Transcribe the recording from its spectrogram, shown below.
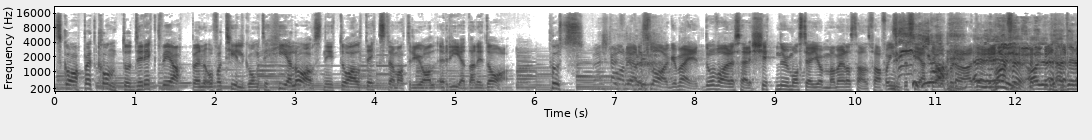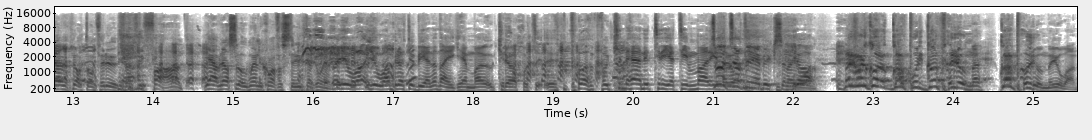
Skapa ett konto direkt via appen och få tillgång till hela avsnitt och allt extra material redan idag. Puss! Värst var när jag hade slagit mig. Då var det så här, shit nu måste jag gömma mig någonstans för han får inte se att jag blöder. Ja, det, det där vi pratade om förut. Men fy fan. Jävlar jag slog mig, nu kommer jag få stryk. Johan, Johan bröt ju benet när han gick hemma och kröp på, på, på knän i tre timmar. Sätter ner byxorna Johan. Ja. Men får du gå, gå, på, gå på rummet! Gå på rummet Johan!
